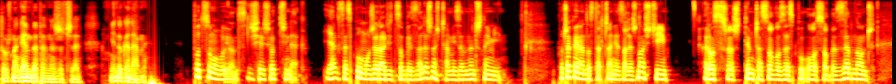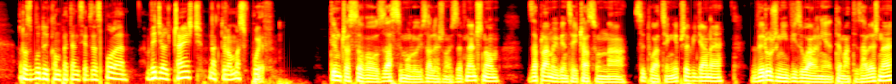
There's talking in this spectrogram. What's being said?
to już na gębę pewne rzeczy nie dogadamy. Podsumowując dzisiejszy odcinek, jak zespół może radzić sobie z zależnościami zewnętrznymi? Poczekaj na dostarczanie zależności, rozszerz tymczasowo zespół o osobę z zewnątrz, rozbuduj kompetencje w zespole, wydziel część, na którą masz wpływ. Tymczasowo zasymuluj zależność zewnętrzną, Zaplanuj więcej czasu na sytuacje nieprzewidziane, wyróżnij wizualnie tematy zależne,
